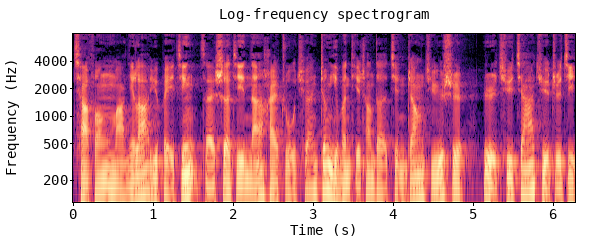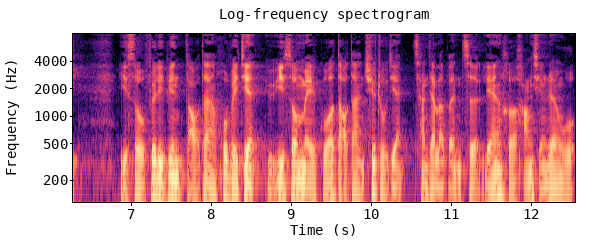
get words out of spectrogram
恰逢马尼拉与北京在涉及南海主权争议问题上的紧张局势日趋加剧之际，一艘菲律宾导弹护卫舰与一艘美国导弹驱逐舰参加了本次联合航行任务。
